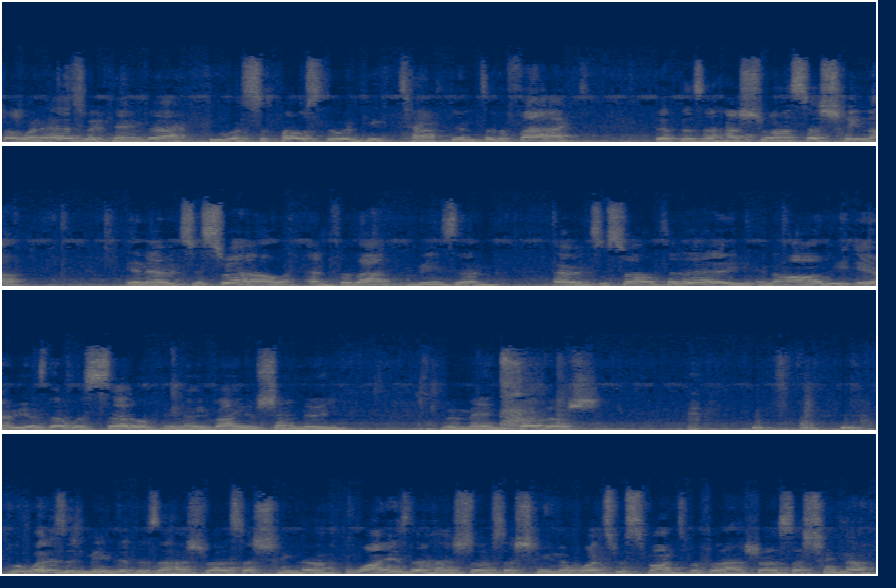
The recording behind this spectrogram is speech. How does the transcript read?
But when Ezra came back, he was supposed to, and he tapped into the fact that there's a Hashras Hashchina in Eretz Yisrael, and for that reason, Eretz Yisrael today, in all the areas that were settled, B'nai Bayasheni, remains Kadosh. What does it mean that there's a Hashras Hashchina? Why is there a Hashras Hashchina? What's responsible for the Hashras Hashchina?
